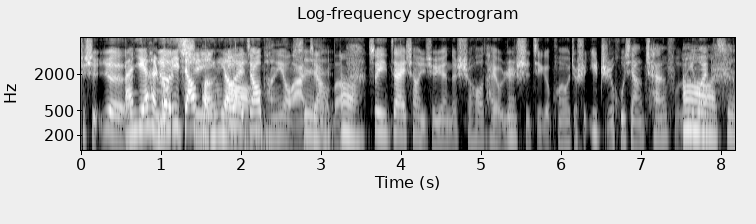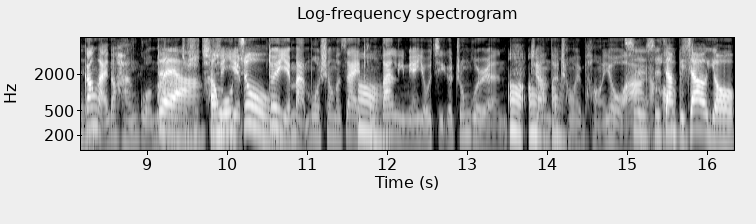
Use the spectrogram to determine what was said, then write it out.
就是热，也很容易交朋友对，交朋友啊这样的。嗯，所以在上语学院的时候，他有认识几个朋友，就是一直互相搀扶的，哦因为刚来到韩国嘛，对啊就是其实很无也助对，也蛮陌生的，在嗯同班里面有几个中国人。嗯这样的嗯成为朋友啊，是是然后这样比较有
